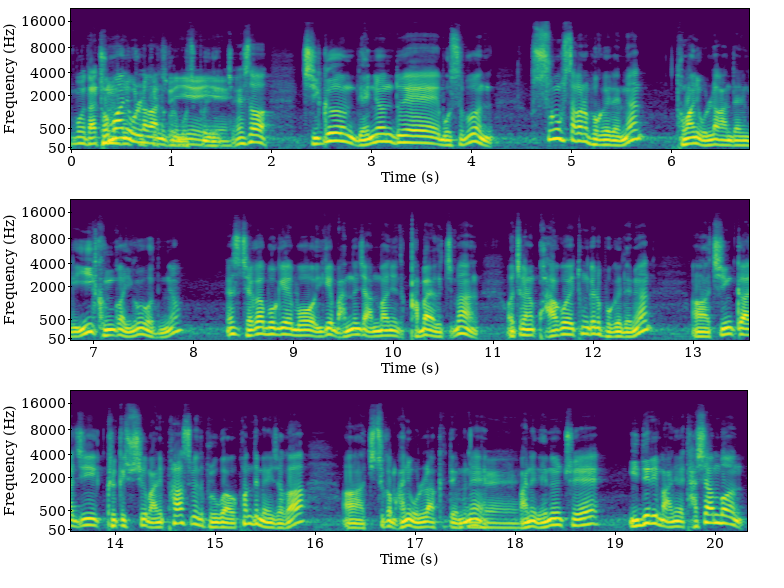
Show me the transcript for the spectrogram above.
뭐 낮추면 더 많이 더 올라가는. 그런 모습 예, 보이겠죠. 그래서 지금 내년도의 모습은 수급사관을 보게 되면 더 많이 올라간다는 게 이 근거가 이거거든요. 그래서 제가 보기에 뭐 이게 맞는지 안 맞는지 가봐야겠지만 어쨌거나 과거의 통계를 보게 되면 아, 지금까지 그렇게 주식을 많이 팔았음에도 불구하고 펀드 매니저가 아, 지수가 많이 올라왔기 때문에 네. 만약 내년 초에 이들이 만약에 다시 한번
